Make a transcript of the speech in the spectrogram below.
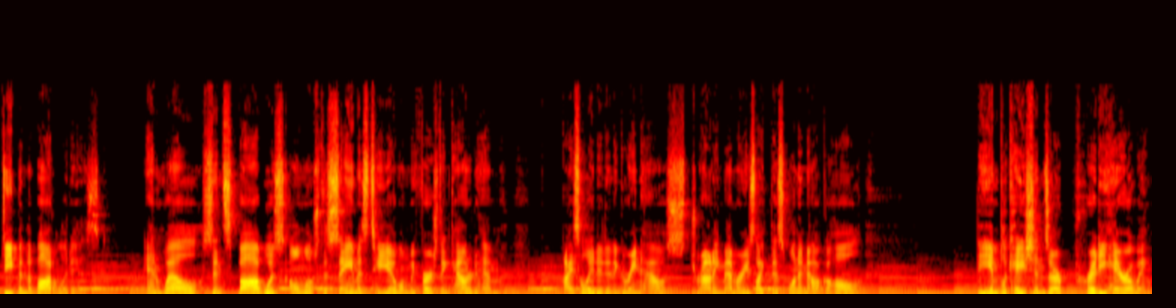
deep in the bottle it is. And well, since Bob was almost the same as Tia when we first encountered him, isolated in a greenhouse, drowning memories like this one in alcohol, the implications are pretty harrowing.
